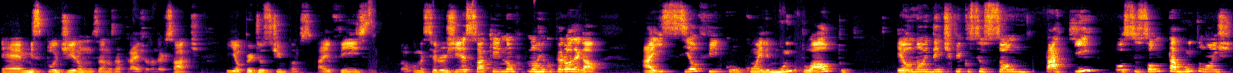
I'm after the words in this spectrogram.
É, me explodiram uns anos atrás jogando Airsoft e eu perdi os tímpanos. Aí eu fiz algumas cirurgias, só que não, não recuperou legal. Aí se eu fico com ele muito alto, eu não identifico se o som tá aqui ou se o som tá muito longe.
